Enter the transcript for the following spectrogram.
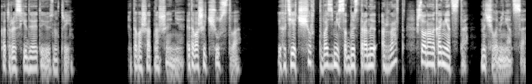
которая съедает ее изнутри. Это ваши отношения, это ваши чувства. И хоть я, черт возьми, с одной стороны рад, что она наконец-то начала меняться,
